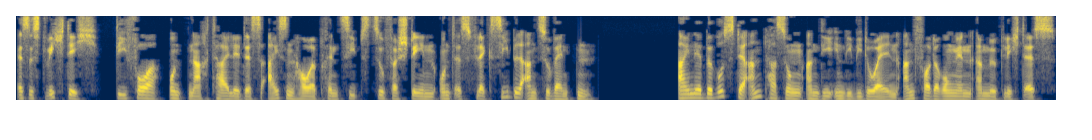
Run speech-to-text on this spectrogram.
Es ist wichtig, die Vor- und Nachteile des Eisenhower-Prinzips zu verstehen und es flexibel anzuwenden. Eine bewusste Anpassung an die individuellen Anforderungen ermöglicht es,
